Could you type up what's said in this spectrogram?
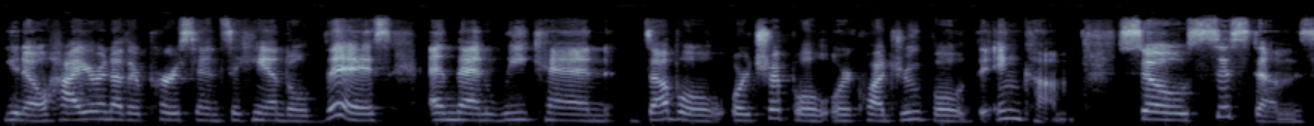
you know hire another person to handle this and then we can double or triple or quadruple the income. So systems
